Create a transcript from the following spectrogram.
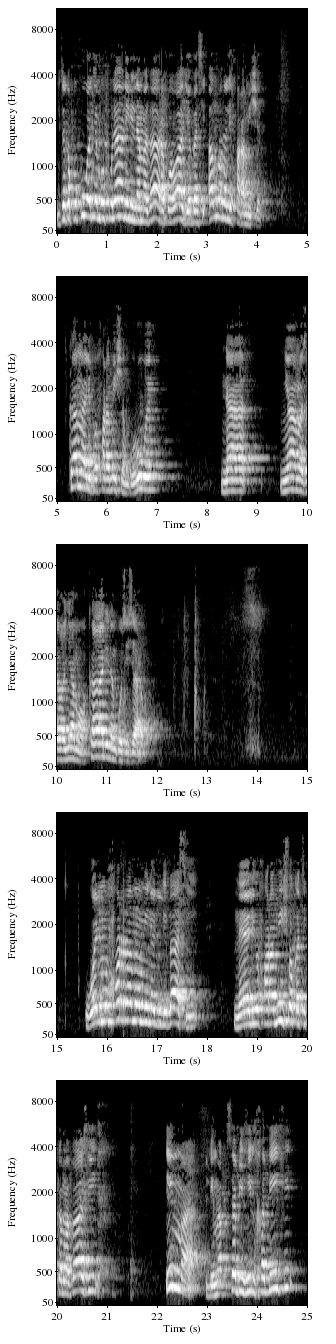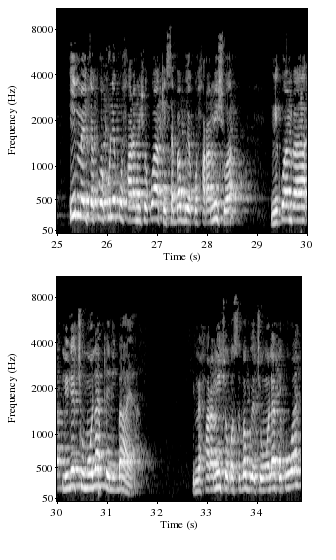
litakapokuwa jambo fulani lina madhara kwa waja basi Allah analiharamisha. Kama alivyoharamisha nguruwe na nyama za wanyama wakali na ngozi zao. Walmuharramu min al-libasi na yaliyoharamishwa katika mavazi imma limaksabihi alkhabithi imma itakuwa kule kuharamishwa kwake sababu ya kuharamishwa ni kwamba lile chumo lake ni baya. Imeharamishwa kwa sababu ya chumo lake kuwa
